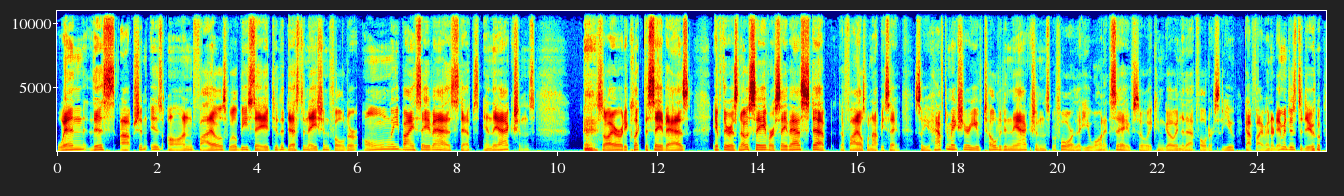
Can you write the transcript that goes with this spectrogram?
When this option is on files will be saved to the destination folder only by save as steps in the actions. So I already clicked the save as if there is no save or save as step the files will not be saved. So you have to make sure you've told it in the actions before that you want it saved so it can go into that folder. So you got 500 images to do.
